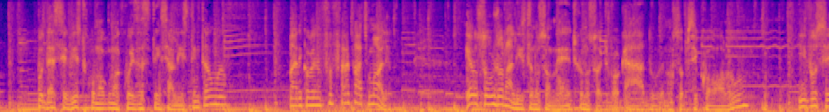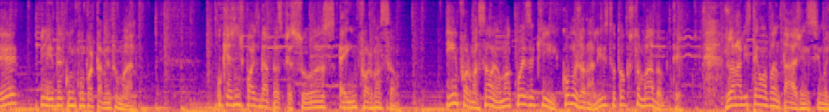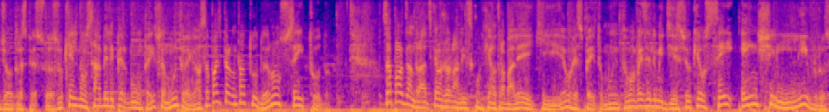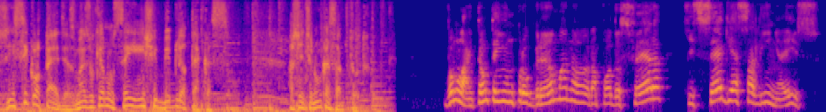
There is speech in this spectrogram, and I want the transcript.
pudesse ser visto como alguma coisa assistencialista. Então eu parei com falei, Fátima, olha, eu sou um jornalista, eu não sou médico, eu não sou advogado, eu não sou psicólogo. E você lida com o comportamento humano. O que a gente pode dar para as pessoas é informação. E informação é uma coisa que, como jornalista, eu estou acostumado a obter. Jornalista tem uma vantagem em cima de outras pessoas. O que ele não sabe, ele pergunta. Isso é muito legal. Você pode perguntar tudo. Eu não sei tudo. Zé Paulo de Andrade, que é um jornalista com quem eu trabalhei, que eu respeito muito, uma vez ele me disse: o que eu sei enche livros, enciclopédias, mas o que eu não sei enche bibliotecas. A gente nunca sabe tudo. Vamos lá, então tem um programa na, na Podosfera que segue essa linha, é isso?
